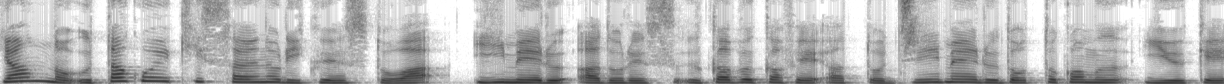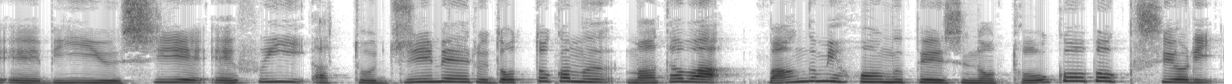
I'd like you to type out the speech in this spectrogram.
ヤンの歌声喫茶へのリクエストは、e メールアドレス、うかぶカフェ at gmail.com、ukabucafe at gmail.com、または番組ホームページの投稿ボックスより、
